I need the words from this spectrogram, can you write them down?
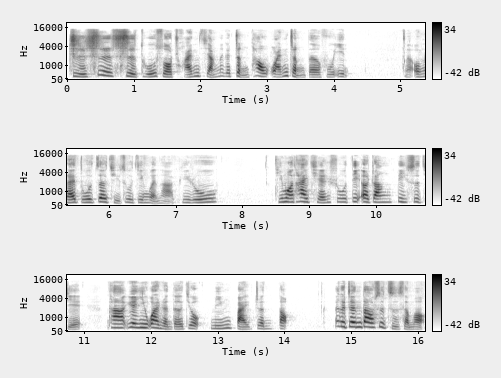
指示使徒所传讲那个整套完整的福音。啊，我们来读这几处经文哈，譬如提摩太前书第二章第四节，他愿意万人得救，明白真道。那个真道是指什么？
